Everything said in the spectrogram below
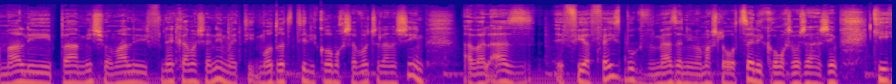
אמר לי פעם מישהו, אמר לי לפני כמה שנים, הייתי, מאוד רציתי לקרוא מחשבות של אנשים, אבל אז הופיע פייסבוק, ומאז אני ממש לא רוצה לקרוא מחשבות של אנשים, כי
